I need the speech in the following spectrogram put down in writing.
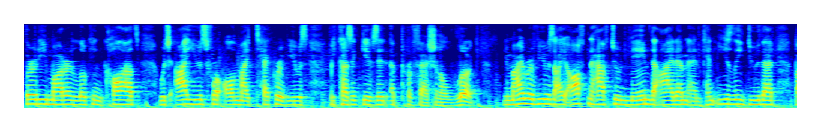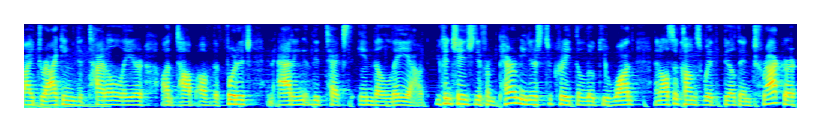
30 modern looking callouts, which I use for all my tech reviews because it gives it a professional look. In my reviews, I often have to name the item and can easily do that by dragging the title layer on top of the footage and adding the text in the layout. You can change different parameters to create the look you want and also comes with built-in tracker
